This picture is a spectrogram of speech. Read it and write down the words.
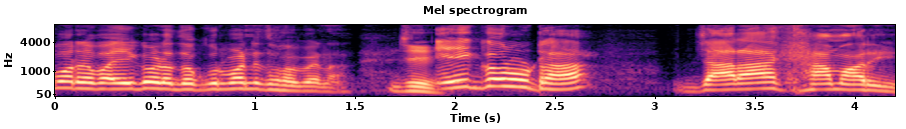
পড়ে ভাই এই গরুটা তো কুরবানিতে হবে না। এই গরুটা যারা খামারি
